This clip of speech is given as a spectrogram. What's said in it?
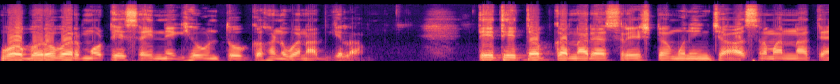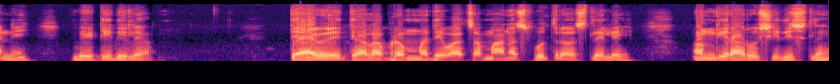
व बरोबर मोठे सैन्य घेऊन तो गहन वनात गेला. तेथे तप करणाऱ्या श्रेष्ठ मुनींच्या आश्रमांना त्याने भेटी दिल्या. त्यावेळी त्याला ब्रह्मदेवाचा मानसपुत्र असलेले अंगिरा ऋषी दिसले.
